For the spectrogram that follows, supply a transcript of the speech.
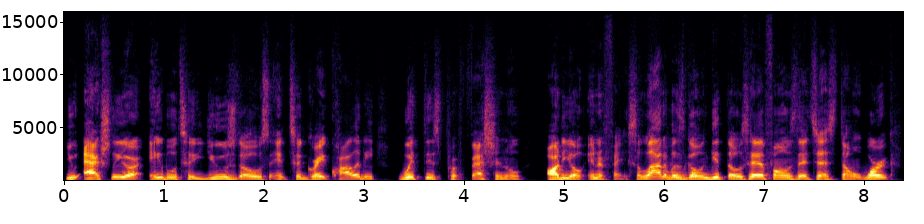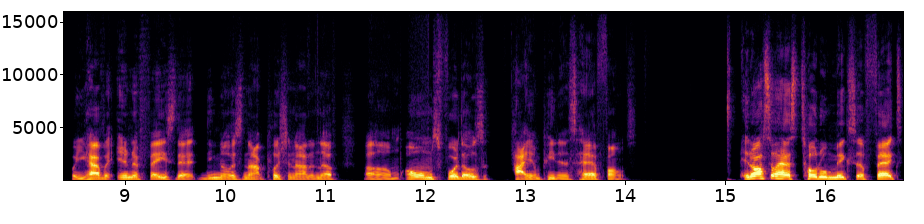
you actually are able to use those to great quality with this professional audio interface. A lot of us go and get those headphones that just don't work, or you have an interface that you know is not pushing out enough um, ohms for those high impedance headphones. It also has TotalMix FX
